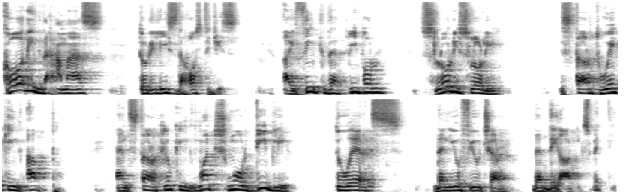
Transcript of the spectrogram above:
Calling the Hamas to release the hostages. I think that people slowly, slowly start waking up and start looking much more deeply towards the new future that they are expecting.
